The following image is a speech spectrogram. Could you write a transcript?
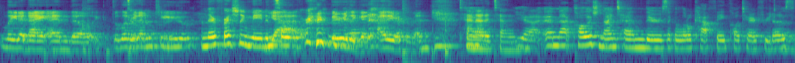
late at night and they'll like deliver them to you. And they're freshly made and so warm. they're really good. Highly recommend. 10 out of 10. Yeah, and at College 910, there's like a little cafe called Terry Frida's.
